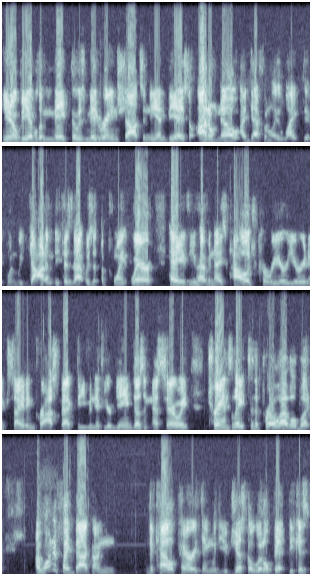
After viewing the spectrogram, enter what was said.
you know, be able to make those mid-range shots in the NBA. So I don't know. I definitely liked it when we got him because that was at the point where, hey, if you have a nice college career, you're an exciting prospect, even if your game doesn't necessarily translate to the pro level. But I want to fight back on the Calipari thing with you just a little bit because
